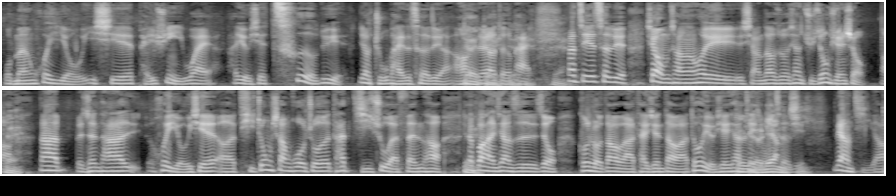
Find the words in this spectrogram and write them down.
我们会有一些培训以外，还有一些策略要逐牌的策略啊，要得牌。那这些策略，像我们常常会想到说，像举重选手啊，那本身他会有一些呃体重上，或者说他级数来分哈。那包含像是这种空手道啊、跆拳道啊，都会有一些像这种策略量级啊。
